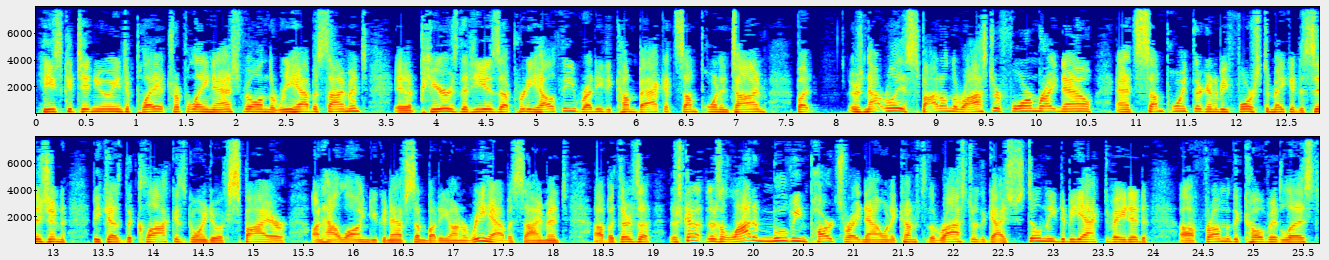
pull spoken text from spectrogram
He's continuing to play at AAA Nashville on the rehab assignment. It appears that he is uh, pretty healthy, ready to come back at some point in time. But there's not really a spot on the roster for him right now. And at some point, they're going to be forced to make a decision because the clock is going to expire on how long you can have somebody on a rehab assignment. Uh, but there's a there's kind of there's a lot of moving parts right now when it comes to the roster. The guys still need to be activated uh, from the COVID list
